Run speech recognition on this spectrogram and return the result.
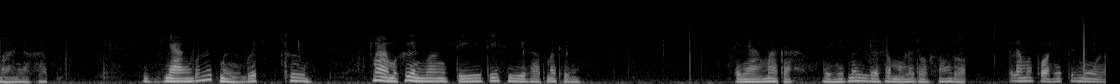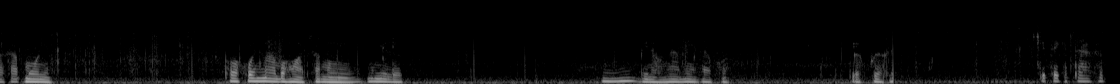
มาแล้วครับยางเบิดมือเบิดขึ้น มาเมื่อคืนวางตีตีซีครับมาถึงกระยางมากอะได้เฮ็ดไม่เรื่อยๆครับหมองละดอกสองดอกกำลังมาพอเฮ็ดเป็นหมูแล้วครับหมูนี่พอคนมาบ่หอดครับหมองนี้มันอยู่เลึกอืมพี่น้องงามเองครับผมเกือกเปลือกเลยเก็บใส่กระตาครับ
